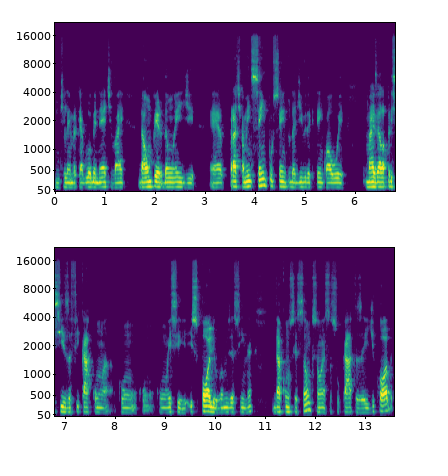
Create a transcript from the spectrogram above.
A gente lembra que a Globenet vai dar um perdão aí de praticamente 100% da dívida que tem com a Oi mas ela precisa ficar com, a, com, com, com, esse espólio, vamos dizer assim, né, da concessão, que são essas sucatas aí de cobre,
